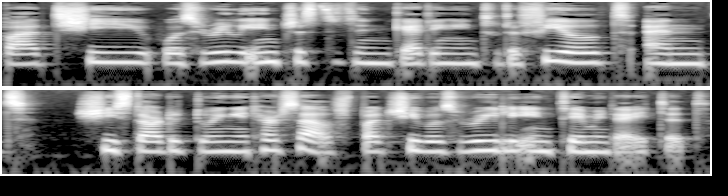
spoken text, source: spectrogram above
but she was really interested in getting into the field and she started doing it herself, but she was really intimidated.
